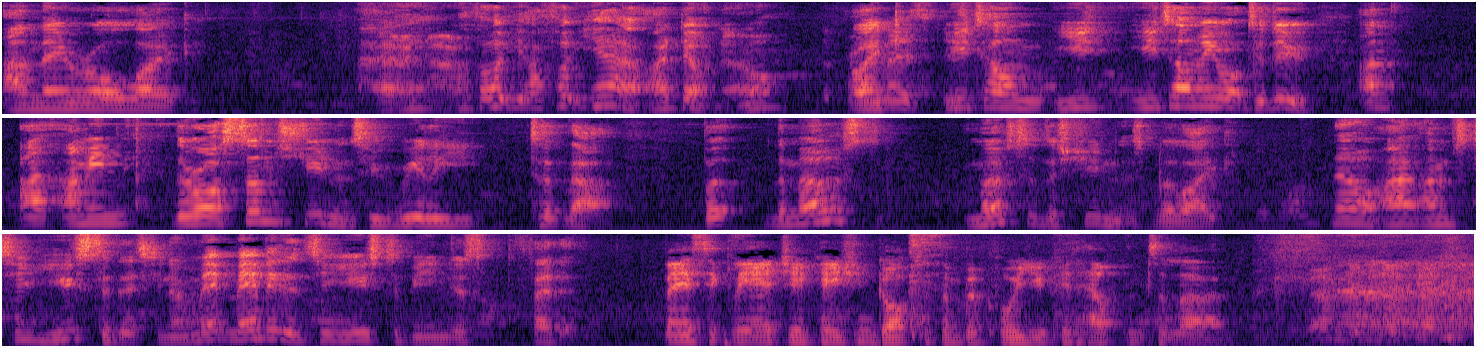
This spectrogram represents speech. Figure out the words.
And they were all like, I, I thought, yeah, I thought, yeah, I don't know. problem Like is- you tell m- you you tell me what to do, and I, I mean, there are some students who really took that, but the most most of the students were like, no, I, I'm too used to this. You know, May- maybe they're too used to being just fed it. Basically, education got to them before you could help them to learn.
